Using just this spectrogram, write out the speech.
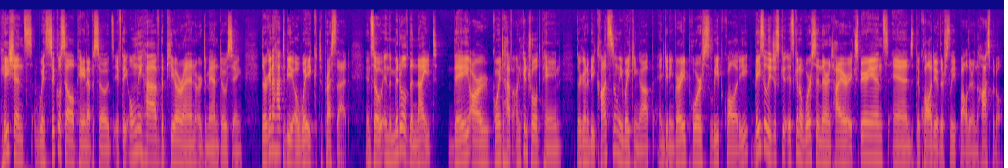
patients with sickle cell pain episodes, if they only have the PRN or demand dosing, they're going to have to be awake to press that. And so in the middle of the night, they are going to have uncontrolled pain. They're going to be constantly waking up and getting very poor sleep quality. Basically, just it's going to worsen their entire experience and the quality of their sleep while they're in the hospital.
